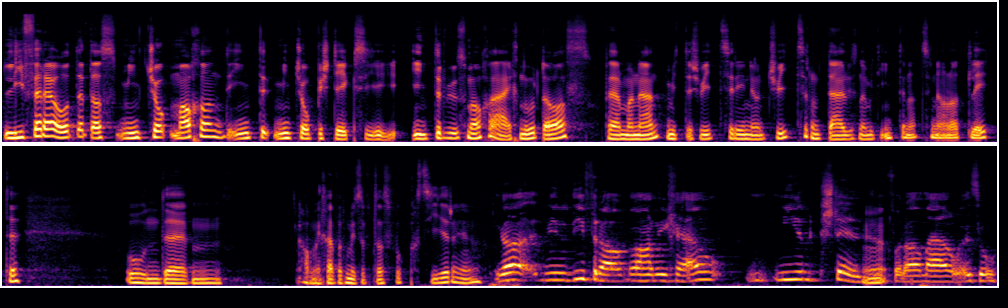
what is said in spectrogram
liefern, oder? Das meinen Job machen. Und Inter mein Job war der, gewesen, Interviews machen, eigentlich nur das, permanent mit den Schweizerinnen und Schweizer und teilweise noch mit internationalen Athleten. Und ähm, habe mich einfach auf das fokussieren, ja. Ja, weil die Frage habe ich auch mir gestellt. Ja. Und vor allem auch, also,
